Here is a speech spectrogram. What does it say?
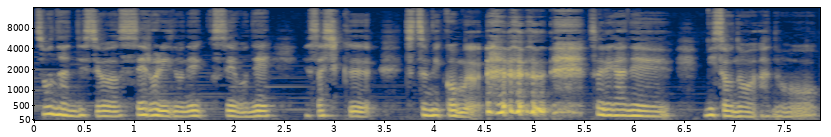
そうなんですよ。セロリのね、癖をね、優しく包み込む。それがね、味噌のあの、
